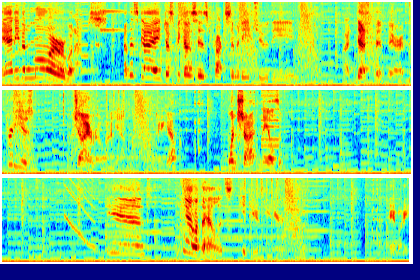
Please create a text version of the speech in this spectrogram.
And even more one-ups. Now this guy, just because his proximity to the uh, death pit there, I prefer to use gyro on him. There you go. One shot nails him. Yeah, what the hell, let's keep using it here. Hey, buddy.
